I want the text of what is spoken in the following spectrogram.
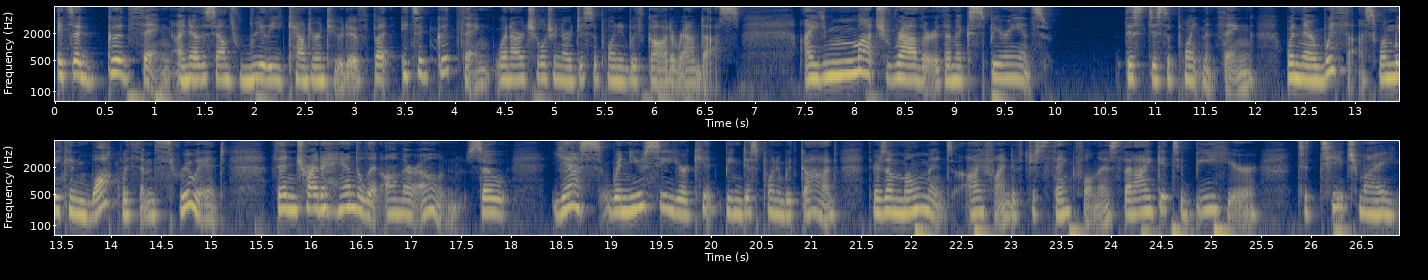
it's a good thing. I know this sounds really counterintuitive, but it's a good thing when our children are disappointed with God around us. I'd much rather them experience this disappointment thing when they're with us, when we can walk with them through it, than try to handle it on their own. So, yes, when you see your kid being disappointed with God, there's a moment I find of just thankfulness that I get to be here to teach my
